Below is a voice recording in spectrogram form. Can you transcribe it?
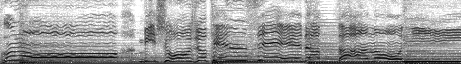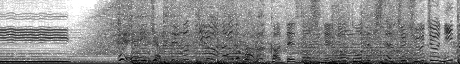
の美少女転生だったのに。へい逆転のスキルはないのか。鑑定装置年度投擲者中集中2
